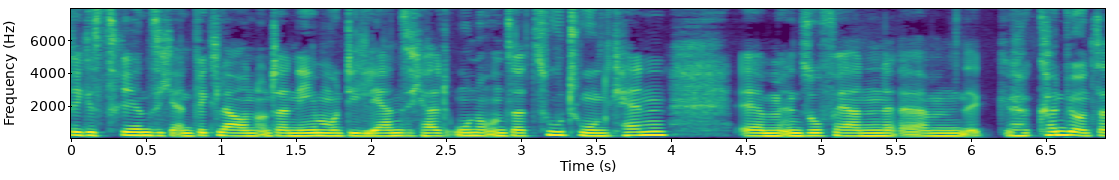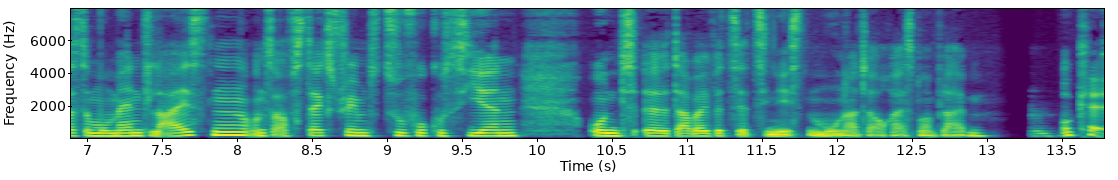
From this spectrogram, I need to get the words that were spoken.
registrieren sich Entwickler und Unternehmen und die lernen sich halt ohne unser Zutun kennen. Ähm, insofern Insofern ähm, können wir uns das im Moment leisten, uns auf Stackstreams zu fokussieren und äh, dabei wird es jetzt die nächsten Monate auch erstmal bleiben. Okay,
